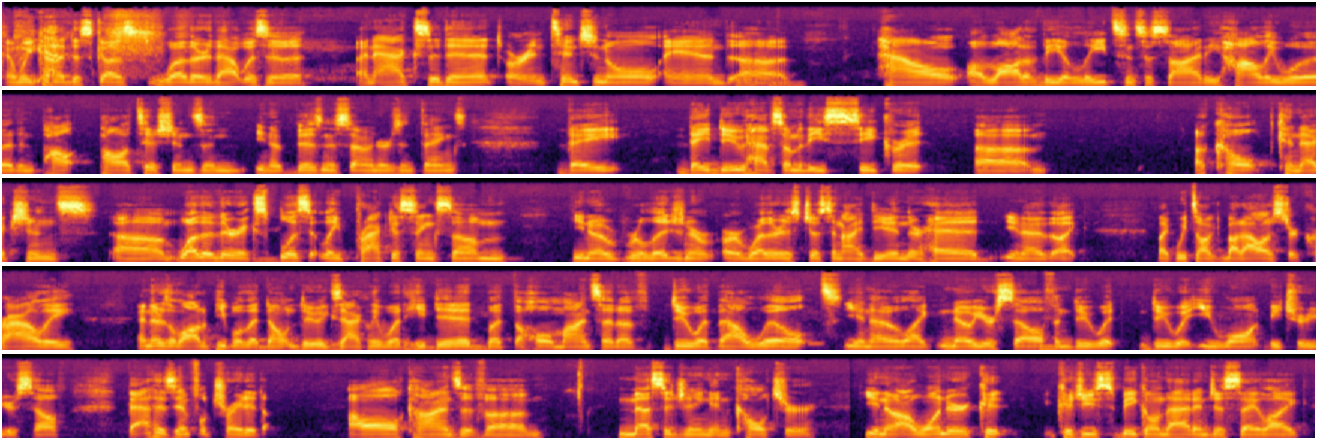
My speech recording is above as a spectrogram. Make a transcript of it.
and we yeah. kind of discussed whether that was a an accident or intentional, and uh, mm-hmm. uh, how a lot of the elites in society, Hollywood and pol- politicians and you know business owners and things, they they do have some of these secret um, occult connections, um, whether they're explicitly practicing some you know religion or, or, whether it's just an idea in their head. You know, like like we talked about Aleister Crowley and there's a lot of people that don't do exactly what he did but the whole mindset of do what thou wilt you know like know yourself and do what do what you want be true to yourself. That has infiltrated all kinds of um, messaging and culture. You know i wonder could could you speak on that and just say like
